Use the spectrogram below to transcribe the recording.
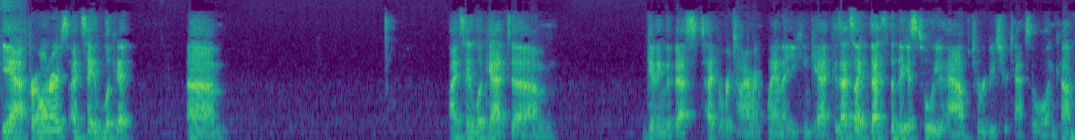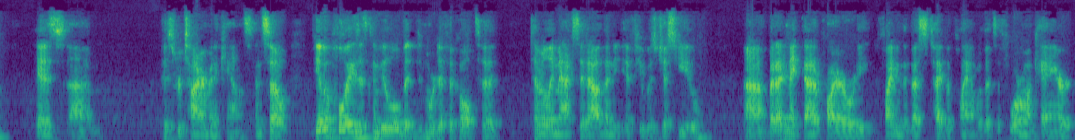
Yeah, for owners, I'd say look at um, I'd say look at um, getting the best type of retirement plan that you can get because that's like that's the biggest tool you have to reduce your taxable income is um, is retirement accounts. And so if you have employees, it's going to be a little bit more difficult to to really max it out than if it was just you. Uh, but I'd make that a priority, finding the best type of plan, whether it's a 401k or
